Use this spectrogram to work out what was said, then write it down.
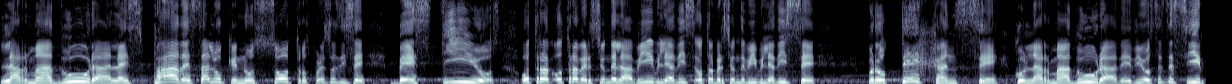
La armadura, la espada es algo que nosotros, por eso dice vestíos. Otra, otra versión de la Biblia dice, otra versión de Biblia dice, protéjanse con la armadura de Dios. Es decir,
